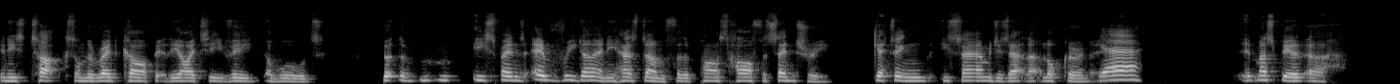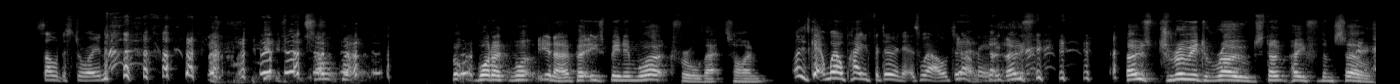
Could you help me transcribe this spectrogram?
in his tux on the red carpet at the ITV awards. But the, he spends every day, and he has done for the past half a century, getting his sandwiches out that locker. And Yeah. it, must be a, uh, Soul destroying. but, but what a what you know but he's been in work for all that time well, he's getting well paid for doing it as well. Do you know what I mean? th- those druid robes don't pay for themselves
